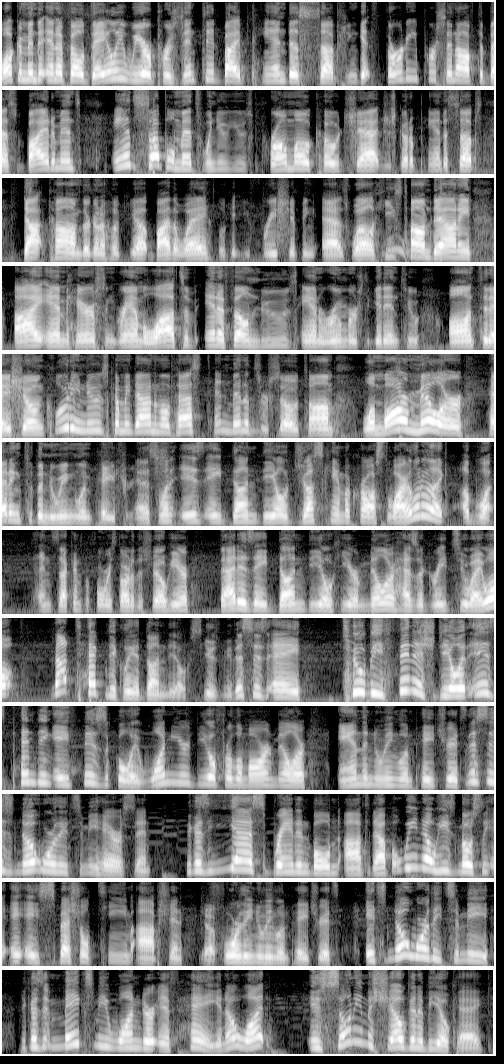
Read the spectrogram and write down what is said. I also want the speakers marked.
Speaker 1: Welcome into NFL Daily. We are presented by Panda Supps. You can get 30% off the best vitamins and supplements when you use promo code chat. Just go to pandasupps.com. They're going to hook you up. By the way, they'll get you free shipping as well. He's Tom Downey. I am Harrison Graham. Lots of NFL news and rumors to get into on today's show, including news coming down in the past 10 minutes mm. or so, Tom. Lamar Miller heading to the New England Patriots.
Speaker 2: Yeah, this one is a done deal. Just came across the wire. Literally like, a, what, 10 seconds before we started the show here. That is a done deal here. Miller has agreed to a, well, not technically a done deal, excuse me. This is a to be finished deal. It is pending a physical, a one year deal for Lamar and Miller and the New England Patriots. This is noteworthy to me, Harrison, because yes, Brandon Bolden opted out, but we know he's mostly a, a special team option
Speaker 1: Yep.
Speaker 2: for the New England Patriots. It's noteworthy to me because it makes me wonder if, hey, you know what? Is Sony Michel going to be okay?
